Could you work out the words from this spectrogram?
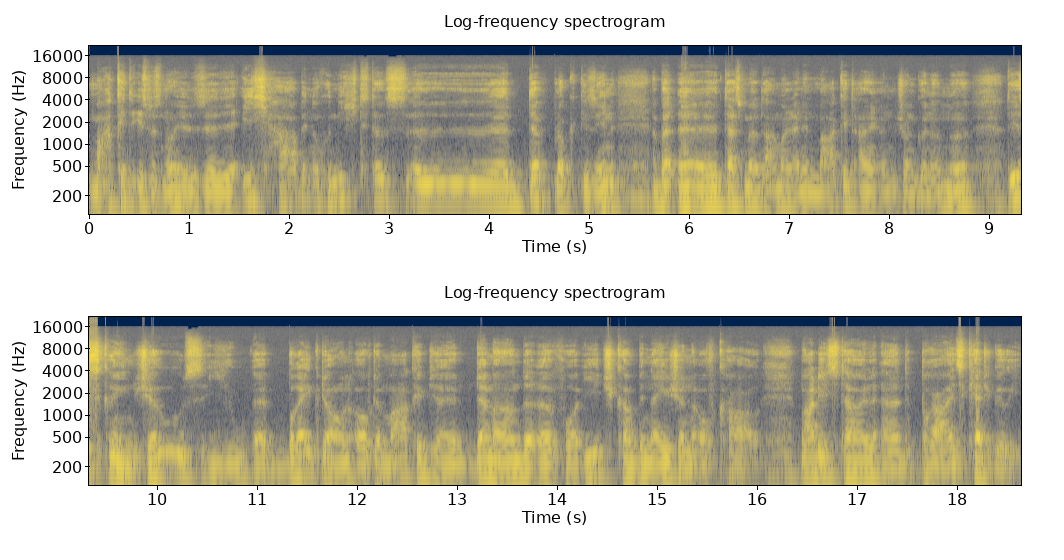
Market ist was Neues. Äh, ich habe noch nicht das äh, DevBlog gesehen, aber äh, dass wir da mal einen Market anschauen können. Ne? This screen shows you a breakdown of the market uh, demand uh, for each combination of car, body style and price category.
